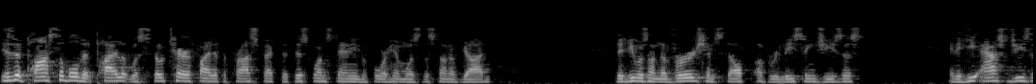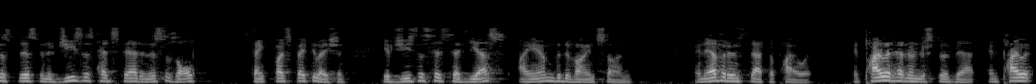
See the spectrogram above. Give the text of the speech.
Is it possible that Pilate was so terrified at the prospect that this one standing before him was the Son of God, that he was on the verge himself of releasing Jesus? And he asked Jesus this, and if Jesus had said, and this is all sanctified speculation, if Jesus had said, Yes, I am the divine Son, and evidenced that to Pilate, And Pilate had understood that, and Pilate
